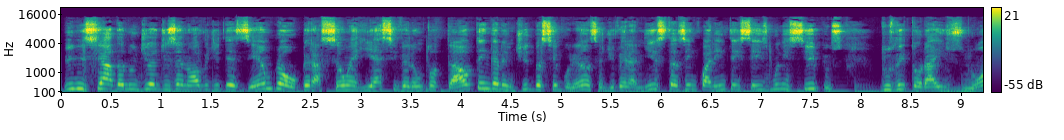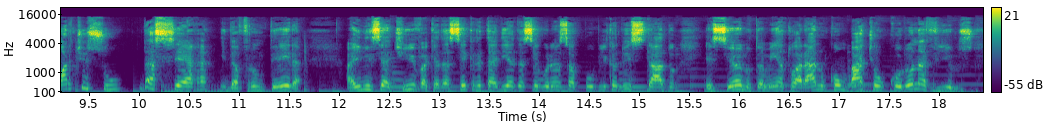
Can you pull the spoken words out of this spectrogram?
Iniciada no dia 19 de dezembro, a Operação RS Verão Total tem garantido a segurança de veranistas em 46 municípios, dos litorais norte e sul, da Serra e da Fronteira. A iniciativa, que é da Secretaria da Segurança Pública do Estado, esse ano também atuará no combate ao coronavírus.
